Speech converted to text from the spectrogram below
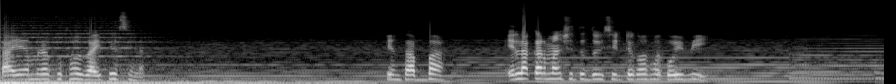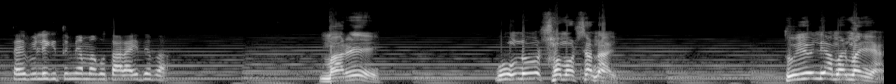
তাই আমরা কোথাও যাইতেছি না। কিন্তু আব্বা এলাকার মানুষের তো দুই সিটে কথা কইবি। তাই বলে কি তুমি আমাকে তাড়াই দেবা? মারে, কোনো সমস্যা নাই। তুই হইলি আমার মাইয়া।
